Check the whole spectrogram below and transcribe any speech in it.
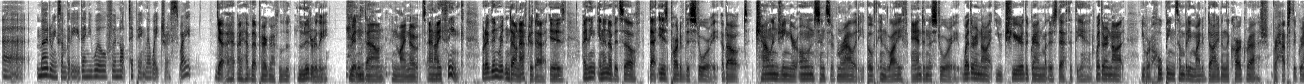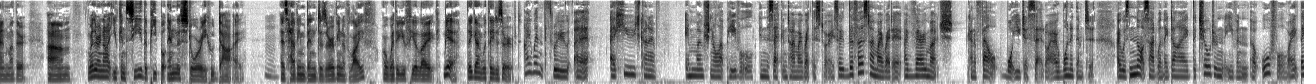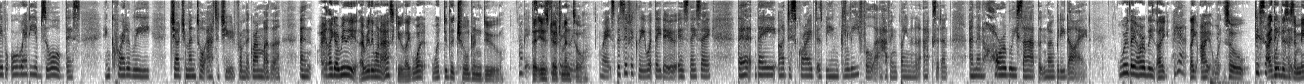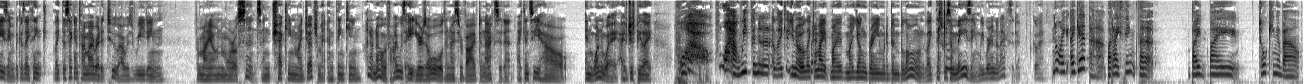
uh, murdering somebody than you will for not tipping their waitress, right? Yeah, I, I have that paragraph li- literally written down in my notes. And I think what I've then written down after that is I think in and of itself, that is part of this story about challenging your own sense of morality, both in life and in a story. Whether or not you cheer the grandmother's death at the end, whether or not you were hoping somebody might have died in the car crash, perhaps the grandmother, um, whether or not you can see the people in the story who die as having been deserving of life, or whether you feel like, yeah, they got what they deserved. I went through a, a huge kind of emotional upheaval in the second time I read this story. So the first time I read it, I very much kind of felt what you just said. I wanted them to. I was not sad when they died. The children even are awful, right? They've already absorbed this incredibly judgmental attitude from the grandmother, and like I really, I really want to ask you, like, what what do the children do okay, that is judgmental? Right. Specifically, what they do is they say they they are described as being gleeful at having been in an accident, and then horribly sad that nobody died. Were they horribly like? Yeah. Like I so I think this is amazing because I think like the second time I read it too, I was reading from my own moral sense and checking my judgment and thinking, I don't know, if I was eight years old and I survived an accident, I can see how in one way I'd just be like, wow, wow, we've been in a, like, you know, like my, my, my young brain would have been blown. Like this was amazing. We were in an accident. Go ahead. No, I, I get that. But I think that by, by talking about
